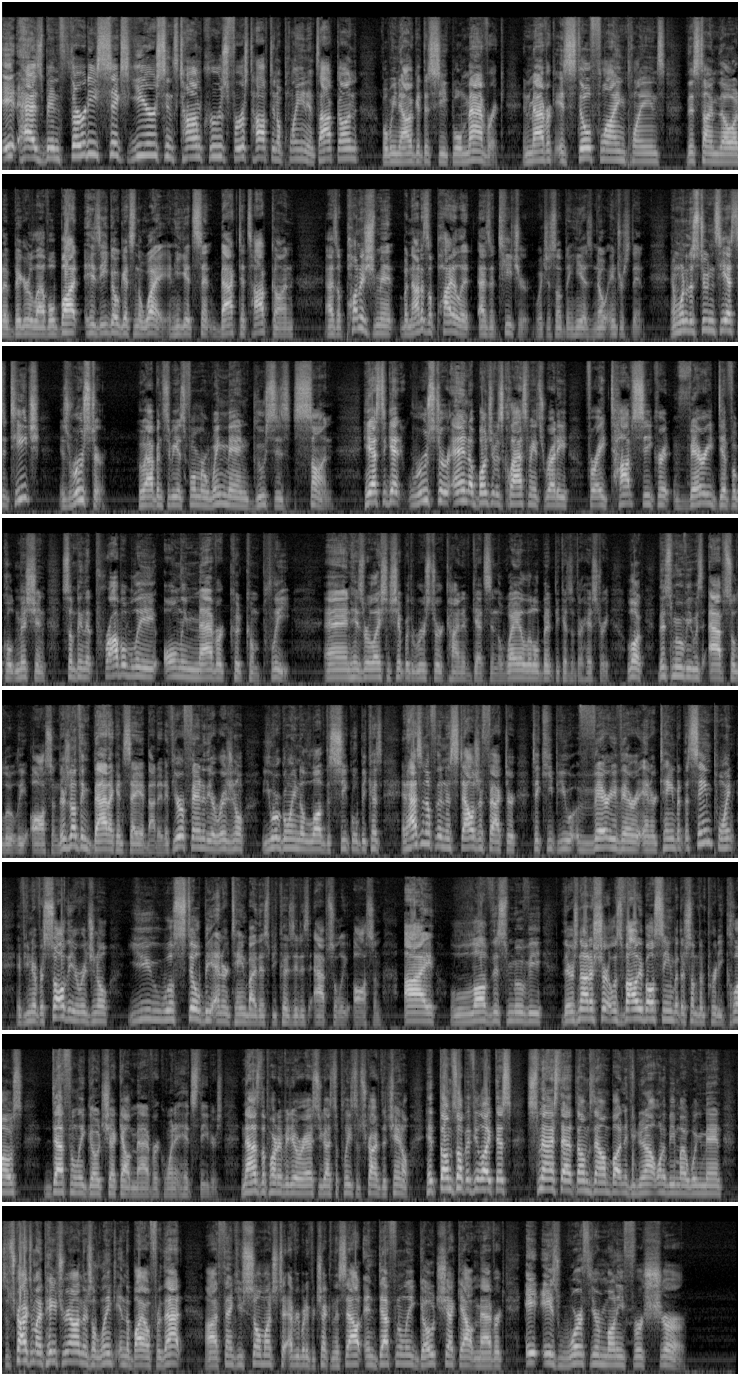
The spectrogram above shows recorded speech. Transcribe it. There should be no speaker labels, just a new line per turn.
It has been 36 years since Tom Cruise first hopped in a plane in Top Gun, but we now get the sequel, Maverick. And Maverick is still flying planes, this time though at a bigger level, but his ego gets in the way and he gets sent back to Top Gun as a punishment, but not as a pilot, as a teacher, which is something he has no interest in. And one of the students he has to teach is Rooster, who happens to be his former wingman Goose's son. He has to get Rooster and a bunch of his classmates ready for a top secret, very difficult mission, something that probably only Maverick could complete. And his relationship with Rooster kind of gets in the way a little bit because of their history. Look, this movie was absolutely awesome. There's nothing bad I can say about it. If you're a fan of the original, you are going to love the sequel because it has enough of the nostalgia factor to keep you very, very entertained. But at the same point, if you never saw the original, you will still be entertained by this because it is absolutely awesome. I love this movie. There's not a shirtless volleyball scene, but there's something pretty close. Definitely go check out Maverick when it hits theaters. Now's the part of the video where I ask you guys to please subscribe to the channel. Hit thumbs up if you like this. Smash that thumbs down button if you do not want to be my wingman. Subscribe to my Patreon. There's a link in the bio for that. Uh, thank you so much to everybody for checking this out. And definitely go check out Maverick. It is worth your money for sure.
